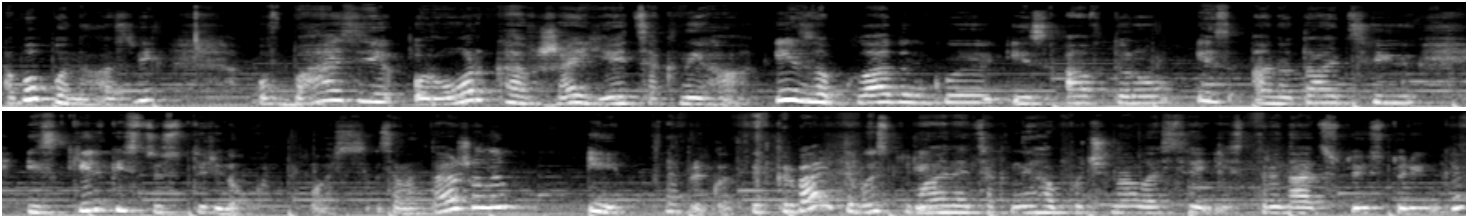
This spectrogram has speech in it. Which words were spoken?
або по назві. В базі Рорка вже є ця книга із обкладинкою, із автором, із анотацією, із кількістю сторінок. Ось завантажили. І, наприклад, відкриваєте ви сторінку. У мене ця книга починалася із 13-ї сторінки.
